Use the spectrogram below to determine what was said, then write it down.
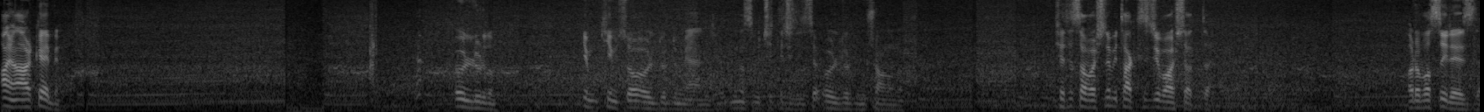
Aynen arkaya bin. Öldürdüm. Kim kimse o öldürdüm yani. Nasıl bir çeteci değilse öldürdüm şu an onu. Çete savaşını bir taksici başlattı. Arabasıyla ezdi.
